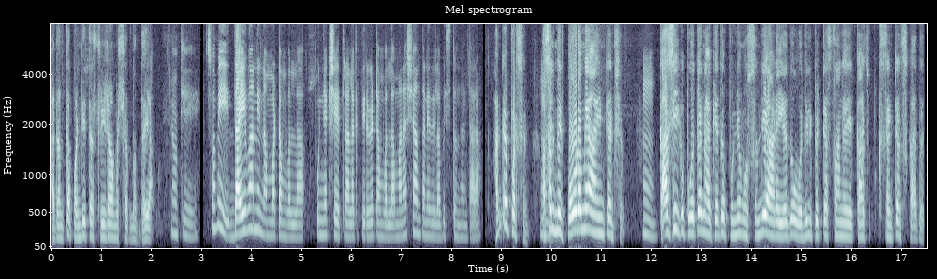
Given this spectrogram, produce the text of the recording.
అదంతా పండిత శ్రీరామ శర్మ దయ. ఓకే. స్వామి దైవాన్ని నమ్మటం వల్ల పుణ్యక్షేత్రాలకు తిరగటం వల్ల మనశ్శాంతి అనేది లభిస్తుందంటారా? హండ్రెడ్ పర్సెంట్. అసలు మీరు పోవడమే ఆ ఇంటెన్షన్. కాశీకి పోతే నాకేదో పుణ్యం వస్తుంది ఆడ ఏదో వదిలిపెట్టేస్తానే సెంటెన్స్ కాదు అది.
